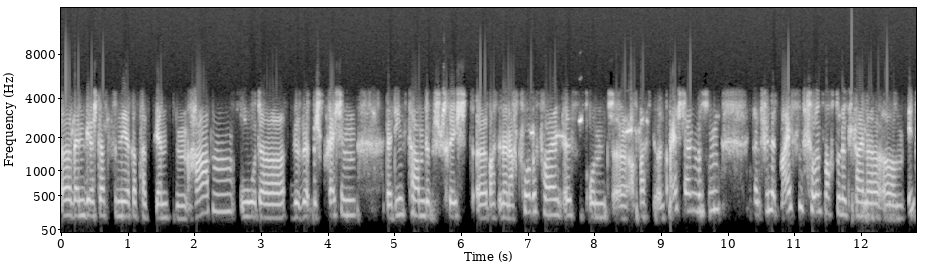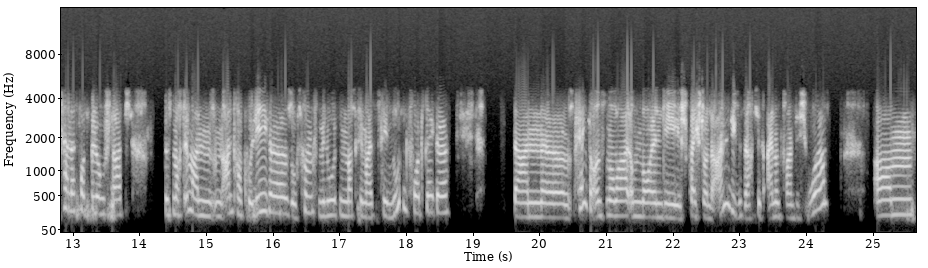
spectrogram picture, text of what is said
äh, wenn wir stationäre Patienten haben oder wir besprechen, der Diensthabende bespricht, äh, was in der Nacht vorgefallen ist und äh, auf was wir uns einstellen müssen. Dann findet meistens für uns noch so eine kleine ähm, interne Fortbildung statt. Das macht immer ein, ein, anderer Kollege, so fünf Minuten, maximal zehn Minuten Vorträge. Dann fängt bei uns normal um neun die Sprechstunde an, wie gesagt bis 21 Uhr. Ähm,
